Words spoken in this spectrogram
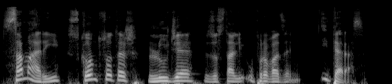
Samarii, skąd to też ludzie zostali uprowadzeni. I teraz,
